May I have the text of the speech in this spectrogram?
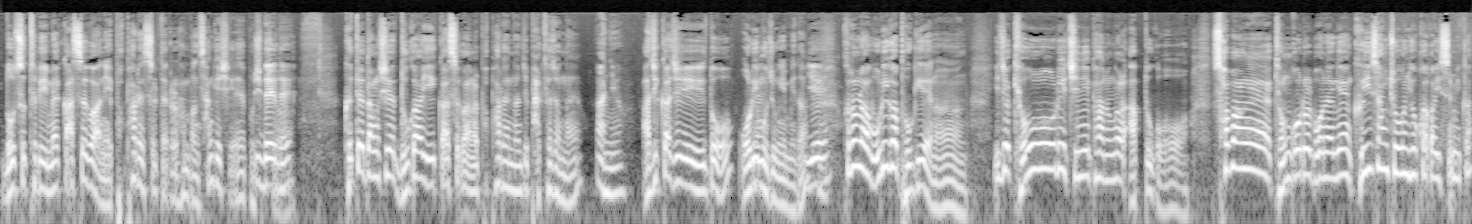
노스트림의 가스관이 폭발했을 때를 한번 상기시해 보십시오. 네네. 그때 당시에 누가 이 가스관을 폭발했는지 밝혀졌나요? 아니요. 아직까지도 오리무중입니다. 예. 그러나 우리가 보기에는 이제 겨울이 진입하는 걸 앞두고 서방에 경고를 보내기엔 그 이상 좋은 효과가 있습니까?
